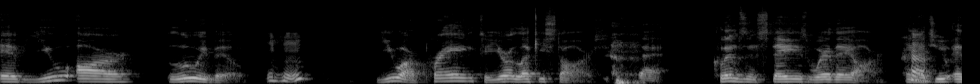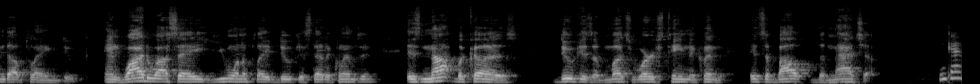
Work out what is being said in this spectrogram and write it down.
If you are Louisville, hmm you are praying to your lucky stars that Clemson stays where they are and Huh. that you end up playing Duke. And why do I say you want to play Duke instead of Clemson? It's not because Duke is a much worse team than Clemson. It's about the matchup. Okay.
